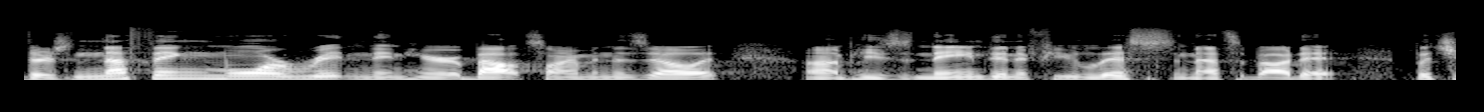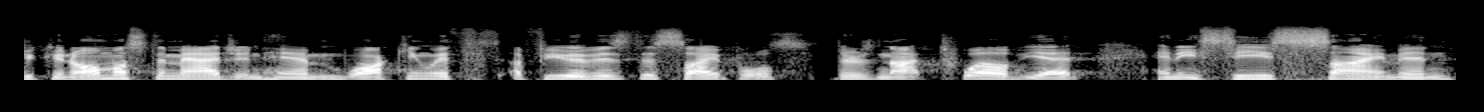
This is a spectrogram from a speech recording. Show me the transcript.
there's nothing more written in here about Simon the Zealot. Um, he's named in a few lists, and that's about it. But you can almost imagine him walking with a few of his disciples. There's not 12 yet, and he sees Simon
